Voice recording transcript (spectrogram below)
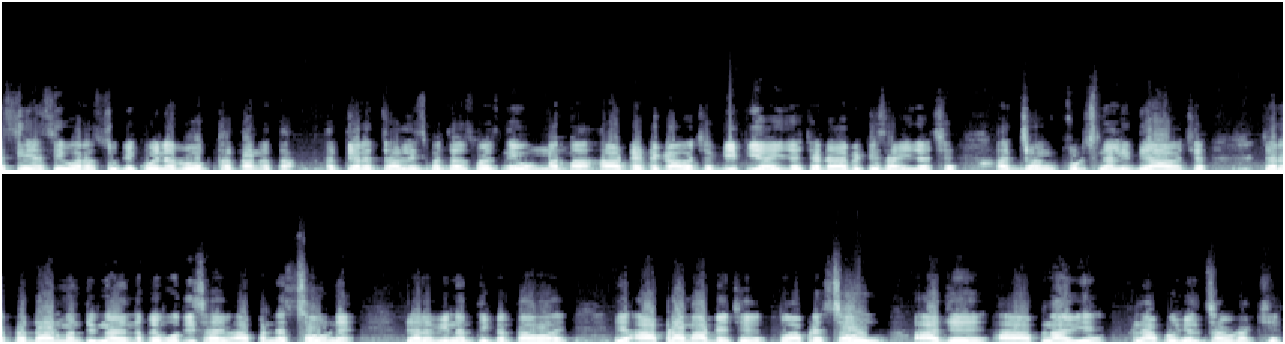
એસી એસી વર્ષ સુધી કોઈને રોગ થતા નતા. અત્યારે ચાલીસ પચાસ વર્ષની ઉંમરમાં હાર્ટ એટેક આવે છે બીપી આવી જાય છે, ડાયાબિટીસ આવી જાય છે. આ જંક ફૂડ્સને લીધે આવે છે. જ્યારે પ્રધાનમંત્રી નરેન્દ્રભાઈ મોદી સાહેબ આપણને સૌને જ્યારે વિનંતી કરતા હોય એ આપણા માટે છે. તો આપણે સૌ આજે આ અપનાવીએ અને આપણું હેલ્થ સારું રાખીએ.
